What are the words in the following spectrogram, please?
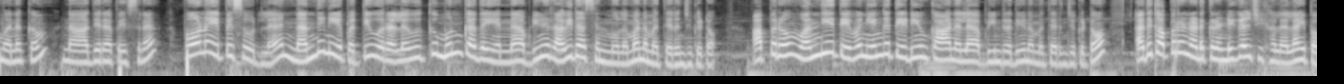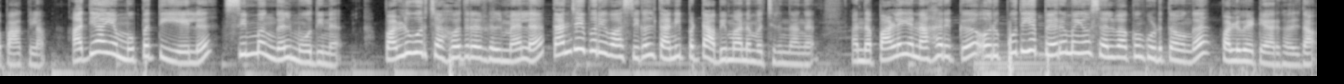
வணக்கம். நான் ஆதிரா பேசுறேன். போன எபிசோட்ல நந்தினியை பத்தி ஓரளவுக்கு முன்கதை என்ன அப்படின்னு ரவிதாசன் மூலமா நம்ம தெரிஞ்சுக்கிட்டோம். அப்புறம் வந்தியத்தேவன் எங்க தேடியும் காணல அப்படின்றதையும் நம்ம தெரிஞ்சுக்கிட்டோம். அதுக்கப்புறம் நடக்கிற நிகழ்ச்சிகள் எல்லாம் இப்ப பார்க்கலாம். அத்தியாயம் முப்பத்தி ஏழு சிம்மங்கள் மோதின. பழுவூர் சகோதரர்கள் மேல தஞ்சைபுரி வாசிகள் தனிப்பட்ட அபிமானம் வச்சிருந்தாங்க. அந்த பழைய நகருக்கு ஒரு புதிய பெருமையும் செல்வாக்கும் கொடுத்தவங்க பழுவேட்டையார்கள் தான்.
